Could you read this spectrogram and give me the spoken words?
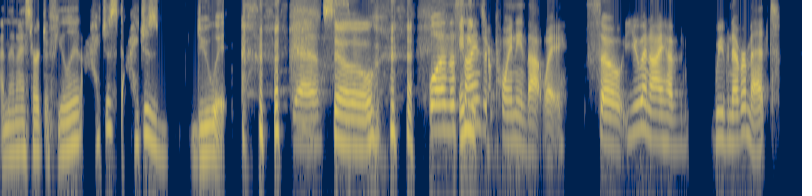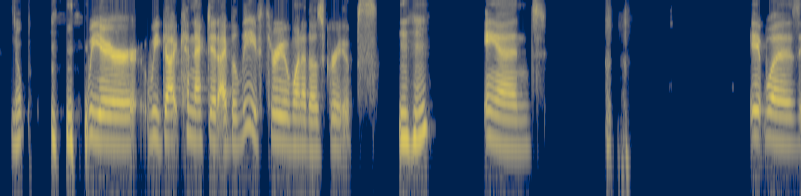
and then i start to feel it i just i just do it Yeah. so Well, and the signs are pointing that way. So you and I have we've never met. nope We're we got connected, I believe, through one of those groups. mm-hmm And it was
